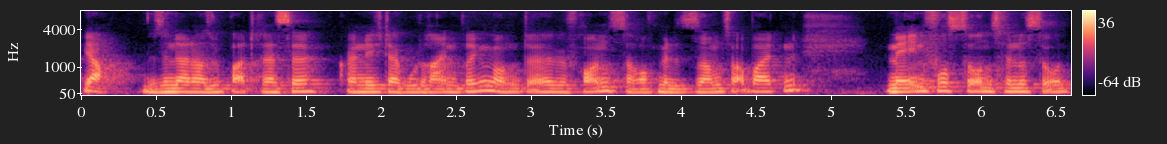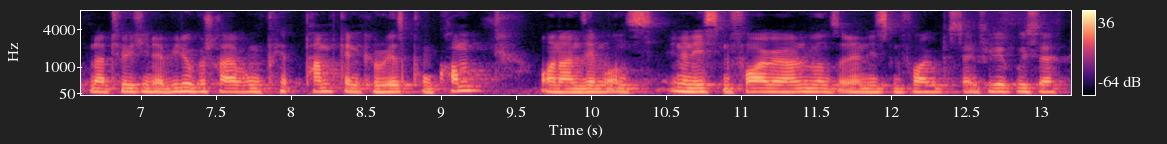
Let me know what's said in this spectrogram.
ja, wir sind da eine super Adresse, können dich da gut reinbringen und äh, wir freuen uns darauf, mit dir zusammenzuarbeiten. Mehr Infos zu uns findest du unten natürlich in der Videobeschreibung pumpkincareers.com und dann sehen wir uns in der nächsten Folge, hören wir uns in der nächsten Folge. Bis dann, viele Grüße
